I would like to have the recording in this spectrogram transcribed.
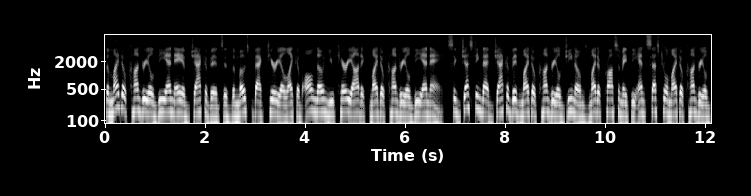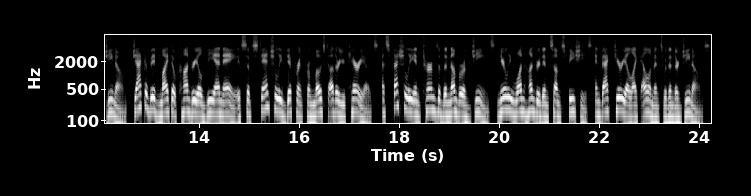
The mitochondrial DNA of Jakobids is the most bacteria-like of all known eukaryotic mitochondrial DNA, suggesting that Jakobid mitochondrial genomes might approximate the ancestral mitochondrial genome. Jakobid mitochondrial DNA is substantially different from most other eukaryotes, especially in terms of the number of genes nearly 100 in some species and bacteria-like elements within their genomes.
